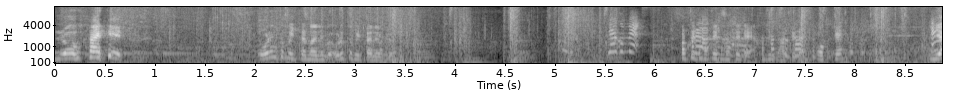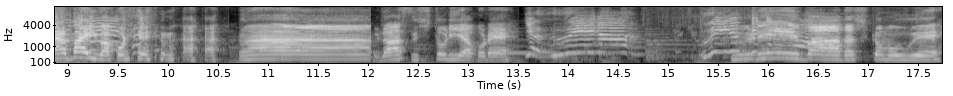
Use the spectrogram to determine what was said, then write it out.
やばい。俺んとこ行ったら大丈夫俺んとこ行ったら大丈夫ててててててててオッケー。やばいわこれ。まあー。ラス一人やこれ。いや上フレーバーだしかも上。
